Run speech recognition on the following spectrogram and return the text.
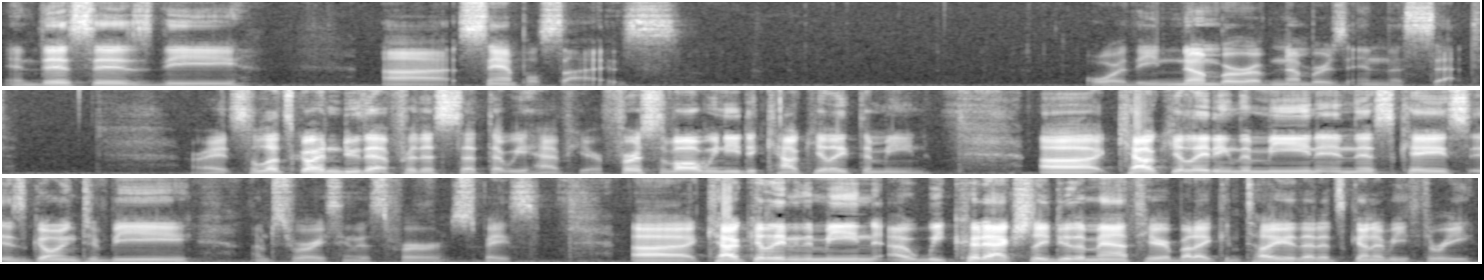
And this is the uh, sample size, or the number of numbers in the set. All right, so let's go ahead and do that for this set that we have here. First of all, we need to calculate the mean. Uh, calculating the mean in this case is going to be, I'm just erasing this for space. Uh, calculating the mean, uh, we could actually do the math here, but I can tell you that it's going to be 3.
